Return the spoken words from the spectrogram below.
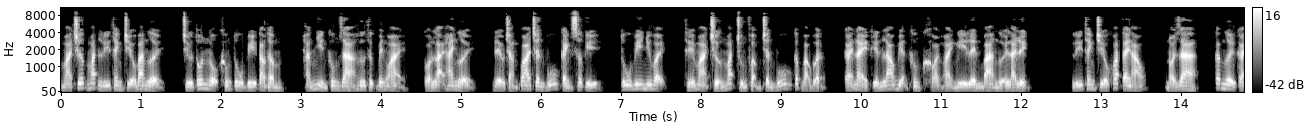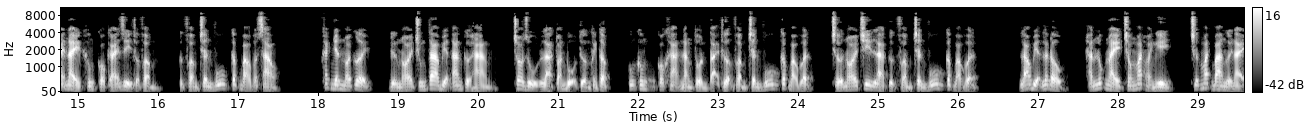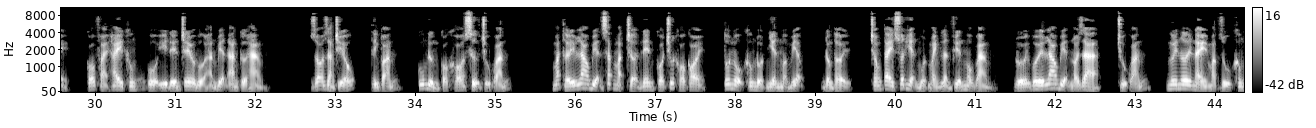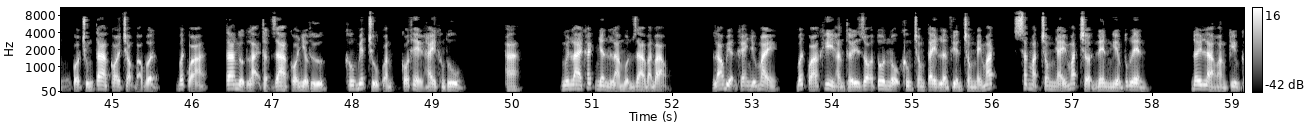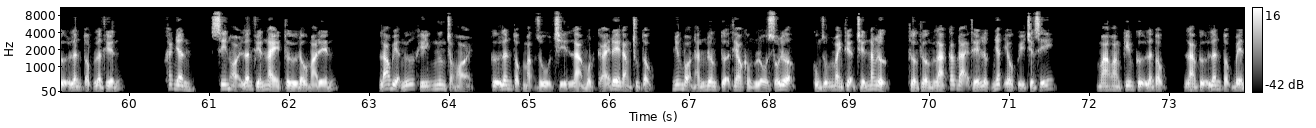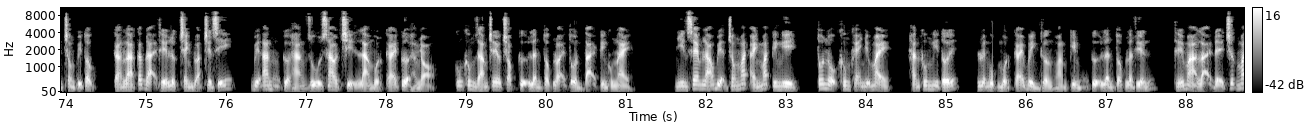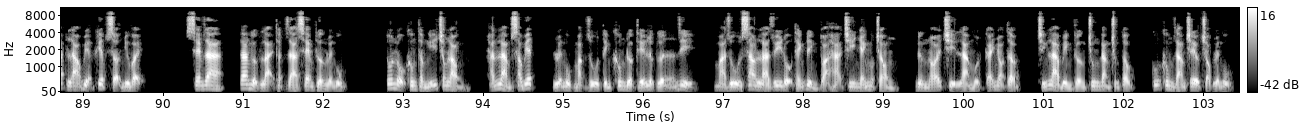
Mà trước mắt lý thanh chiếu ba người, trừ tôn nộ không tu vi cao thâm, hắn nhìn không ra hư thực bên ngoài, còn lại hai người đều chẳng qua chân vũ cảnh sơ kỳ, tu vi như vậy, thế mà trướng mắt trung phẩm chân vũ cấp bảo vật, cái này khiến lao biện không khỏi hoài nghi lên ba người lai lịch. Lý thanh chiếu khoát tay áo, nói ra các ngươi cái này không có cái gì thực phẩm thực phẩm chân vũ cấp bảo vật sao? Khách nhân nói cười, đừng nói chúng ta biện an cửa hàng, cho dù là toàn bộ tường cánh tập, cũng không có khả năng tồn tại thượng phẩm chân vũ cấp bảo vật, chớ nói chi là cực phẩm chân vũ cấp bảo vật. Lão biện lắc đầu, hắn lúc này trong mắt hoài nghi, trước mắt ba người này, có phải hay không cố ý đến trêu đùa hắn biện an cửa hàng? Rõ ràng chiếu, tính toán, cũng đừng có khó xử chủ quán. Mắt thấy lao biện sắc mặt trở nên có chút khó coi, tôn nộ không đột nhiên mở miệng, đồng thời, trong tay xuất hiện một mảnh lân phiến màu vàng, đối với lao biện nói ra, chủ quán ngươi nơi này mặc dù không có chúng ta coi trọng bảo vật, bất quá, ta ngược lại thật ra có nhiều thứ, không biết chủ quán có thể hay không thu. A, nguyên lai khách nhân là muốn ra bán bảo. Lão biện khe nhữ mày, bất quá khi hắn thấy rõ tôn nộ không trong tay lân phiến trong nháy mắt, sắc mặt trong nháy mắt trở nên nghiêm túc lên. Đây là hoàng kim cự lân tộc lân phiến. Khách nhân, xin hỏi lân phiến này từ đâu mà đến? Lão biện ngữ khí ngưng trọng hỏi, cự lân tộc mặc dù chỉ là một cái đê đẳng trung tộc, nhưng bọn hắn nương tựa theo khổng lồ số lượng, cùng dũng manh thiện chiến năng lực, thường thường là các đại thế lực nhất yêu quý chiến sĩ mà hoàng kim cự lân tộc, làm cự lân tộc bên trong quý tộc, càng là các đại thế lực tranh đoạt chiến sĩ, biện ăn cửa hàng dù sao chỉ là một cái cửa hàng nhỏ, cũng không dám trêu chọc cự lân tộc loại tồn tại kinh khủng này. Nhìn xem lão biện trong mắt ánh mắt kinh nghi, tôn nộ không khẽ nhữ mày, hắn không nghĩ tới, luyện ngục một cái bình thường hoàng kim cự lân tộc lân tiến thế mà lại để trước mắt lão biện khiếp sợ như vậy. Xem ra, ta ngược lại thật ra xem thường luyện ngục. Tôn nộ không thầm nghĩ trong lòng, hắn làm sao biết, luyện ngục mặc dù tính không được thế lực lớn hơn gì, mà dù sao là duy độ thánh đỉnh tọa hạ chi nhánh một trong, đừng nói chỉ là một cái nhỏ tập chính là bình thường trung đẳng chủng tộc, cũng không dám trêu chọc luyện ngục.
